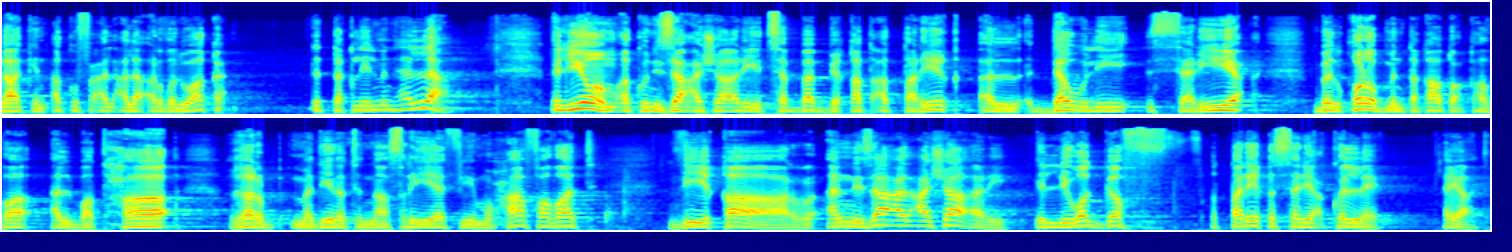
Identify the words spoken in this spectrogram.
لكن أكو فعل على أرض الواقع للتقليل منها لا. اليوم أكو نزاع عشائري يتسبب بقطع الطريق الدولي السريع بالقرب من تقاطع قضاء البطحاء غرب مدينة الناصرية في محافظة ذي قار. النزاع العشائري اللي وقف الطريق السريع كله. هياته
